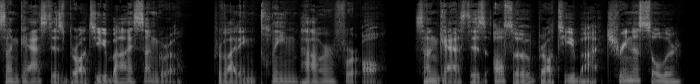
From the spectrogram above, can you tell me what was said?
Suncast is brought to you by SunGrow, providing clean power for all. Suncast is also brought to you by Trina Solar.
